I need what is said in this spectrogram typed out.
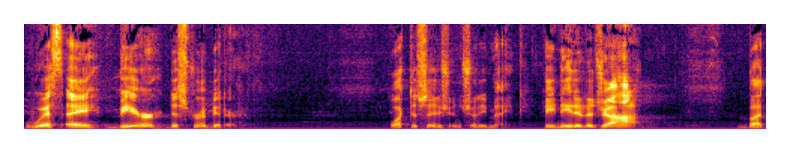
with a beer distributor. What decision should he make? He needed a job. But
